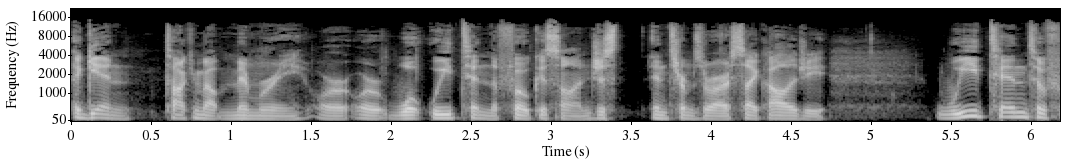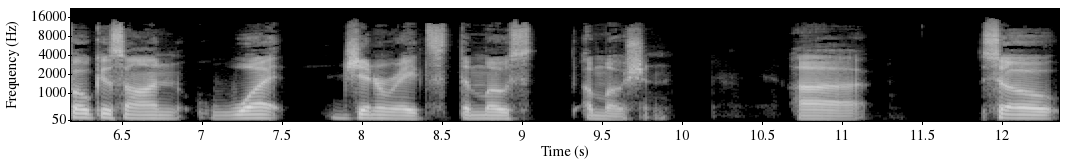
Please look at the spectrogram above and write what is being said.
again, talking about memory or or what we tend to focus on just in terms of our psychology, we tend to focus on what generates the most emotion. Uh so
